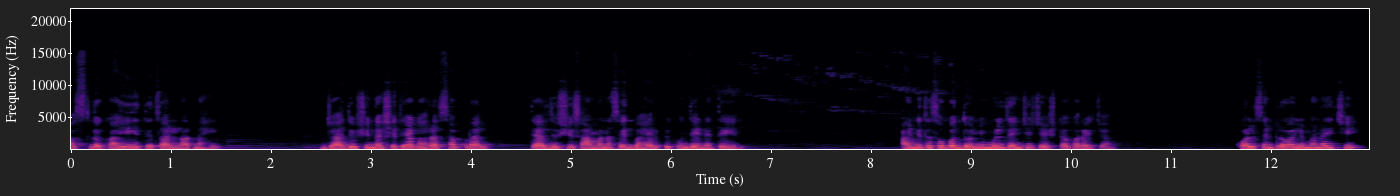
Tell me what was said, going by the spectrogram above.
असलं काही इथे चालणार नाही. ज्या दिवशी नशेत या घरात सापडाल त्याच दिवशी सामानासहित बाहेर फेकून देण्यात येईल. आणि त्यासोबत दोन्ही मुली त्यांची चेष्टा करायच्या. कॉल सेंटरवाली म्हणायची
